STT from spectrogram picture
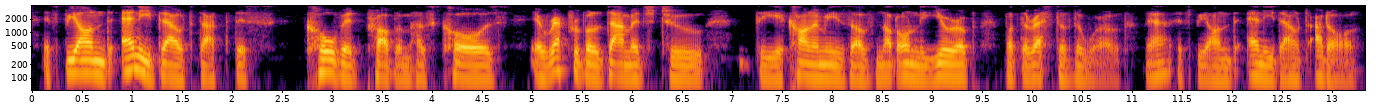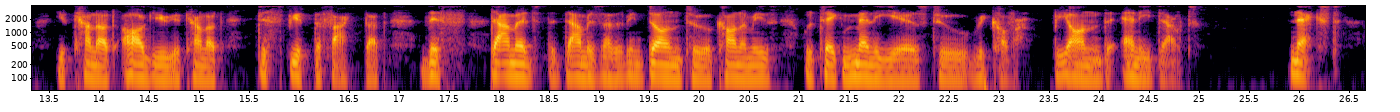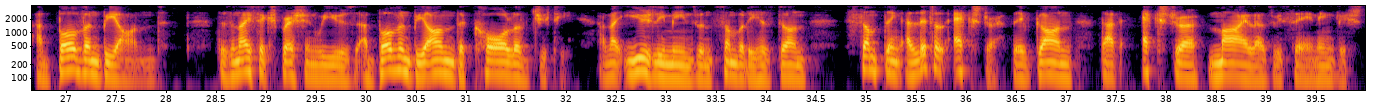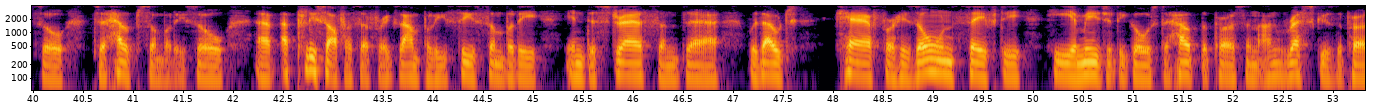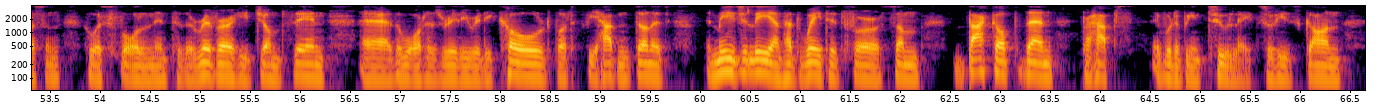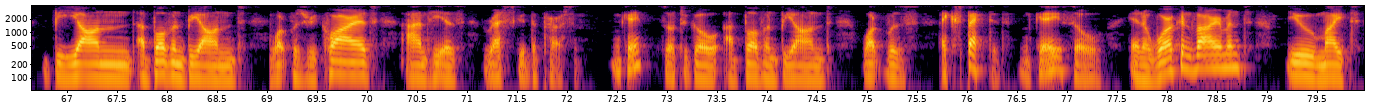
It's beyond any doubt that this COVID problem has caused irreparable damage to the economies of not only Europe but the rest of the world. Yeah, it's beyond any doubt at all. You cannot argue, you cannot dispute the fact that this damage, the damage that has been done to economies, will take many years to recover, beyond any doubt. Next, above and beyond. There's a nice expression we use above and beyond the call of duty. And that usually means when somebody has done something a little extra. They've gone that extra mile, as we say in English, so to help somebody. So uh, a police officer, for example, he sees somebody in distress and uh, without care for his own safety, he immediately goes to help the person and rescues the person who has fallen into the river. He jumps in. Uh, the water is really, really cold, but if he hadn't done it immediately and had waited for some backup, then perhaps it would have been too late. So he's gone beyond, above and beyond what was required, and he has rescued the person. Okay, so to go above and beyond what was expected. Okay, so in a work environment. You might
